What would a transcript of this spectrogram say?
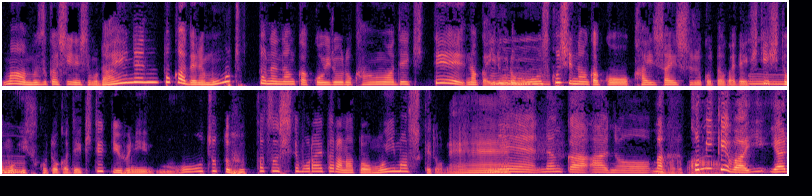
まあ難しいにしても、来年とかでね、もうちょっとね、なんかこういろいろ緩和できて、なんかいろいろもう少しなんかこう開催することができて、うん人も行くことができてっていうふうに、もうちょっと復活してもらえたらなと思いますけどね。ねえ、なんか、あの、まあ、コミケはいや、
